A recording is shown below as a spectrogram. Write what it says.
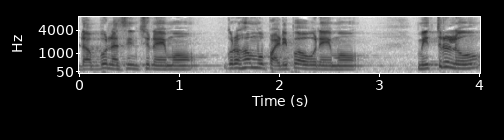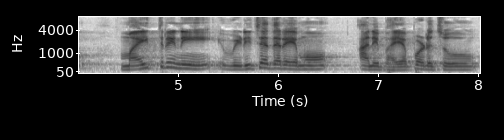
డబ్బు నశించునేమో గృహము పడిపోవునేమో మిత్రులు మైత్రిని విడిచెదరేమో అని భయపడుచు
